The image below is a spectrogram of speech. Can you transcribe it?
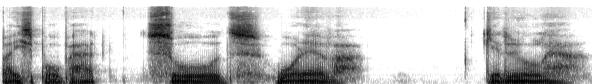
Baseball bat, swords, whatever. Get it all out.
